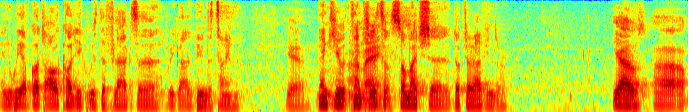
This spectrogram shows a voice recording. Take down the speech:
and we have got our colleague with the flags uh, regarding the time. Yeah. Thank you. Thank you so, so much, uh, Dr. Ravinder. Yeah, uh,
